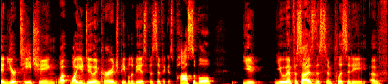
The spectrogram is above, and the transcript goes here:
in your teaching, while, while you do encourage people to be as specific as possible, you you emphasize the simplicity of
